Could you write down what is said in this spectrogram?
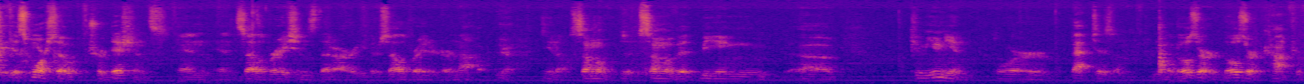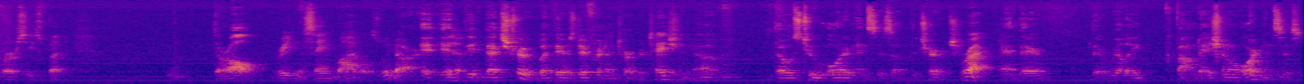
Uh, It's more so traditions and, and celebrations that are either celebrated or not. Yeah. You know, some of, some of it being, uh, communion or baptism, you know, those are, those are controversies, but they're all reading the same Bible as we are. It, it, that's true, but there's different interpretation of those two ordinances of the church. Right. And they're, they're really foundational ordinances,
